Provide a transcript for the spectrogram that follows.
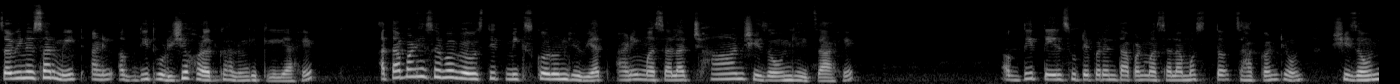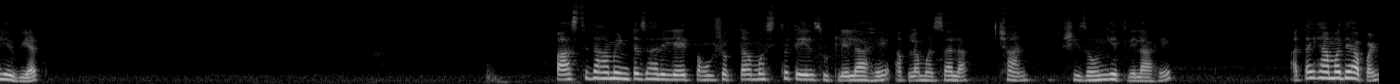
चवीनुसार मीठ आणि अगदी थोडीशी हळद घालून घेतलेली आहे. आता आपण हे सर्व व्यवस्थित मिक्स करून घेऊयात आणि मसाला छान शिजवून घ्यायचा आहे. अगदी तेल सुटेपर्यंत आपण मसाला मस्त झाकण ठेवून शिजवून घेऊयात. पाच ते दहा मिनटं झालेली आहेत पाहू शकता मस्त तेल सुटलेलं आहे. आपला मसाला छान शिजवून घेतलेला आहे. आता ह्यामध्ये आपण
